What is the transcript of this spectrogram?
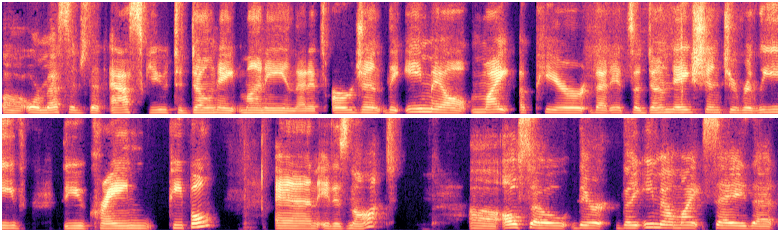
uh, or message that asks you to donate money and that it's urgent, the email might appear that it's a donation to relieve the Ukraine people, and it is not. Uh, also, there the email might say that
